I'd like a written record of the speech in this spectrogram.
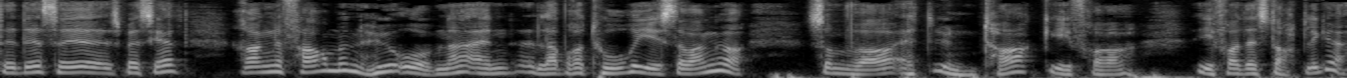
Det er det som er spesielt. Ragne Farmen hun åpna en laboratorie i Stavanger som var et unntak ifra, ifra det statlige.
